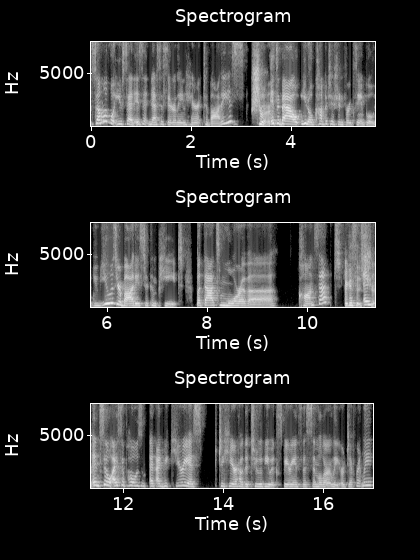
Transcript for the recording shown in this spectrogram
some of what you said isn't necessarily inherent to bodies. Sure. It's about, you know, competition, for example. You use your bodies to compete, but that's more of a concept. I guess it's and true. and so I suppose, and I'd be curious to hear how the two of you experience this similarly or differently.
